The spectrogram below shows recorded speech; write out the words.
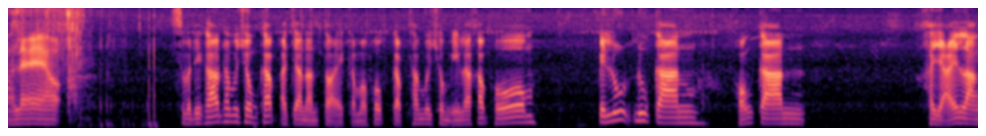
มาแล้ว สวัสดีครับท่านผู้ชมครับอาจารย์นันต่อยกลับมาพบกับท่านผู้ชมอีกแล้วครับผม เป็นฤดูกาลของการขยายรัง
